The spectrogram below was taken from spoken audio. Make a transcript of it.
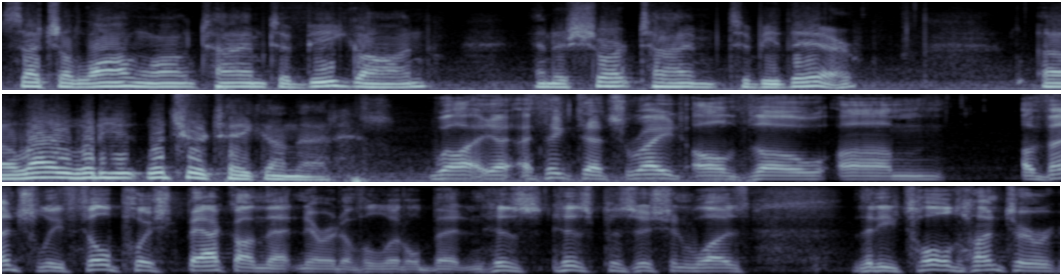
Such a long, long time to be gone, and a short time to be there. Uh, Larry, what do you? What's your take on that? Well, I, I think that's right. Although um, eventually Phil pushed back on that narrative a little bit, and his his position was that he told Hunter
